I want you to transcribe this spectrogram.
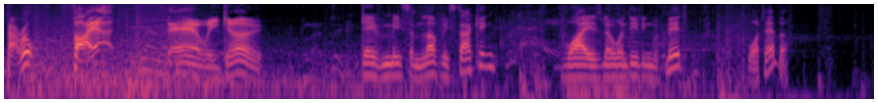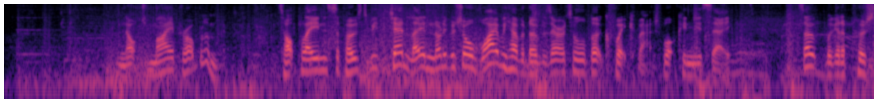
Barrel. Fire. There we go. Gave me some lovely stacking. Why is no one dealing with mid? Whatever. Not my problem. Top lane is supposed to be the Chen lane. Not even sure why we have a Nova Zeratul, but quick match. What can you say? So we're going to push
